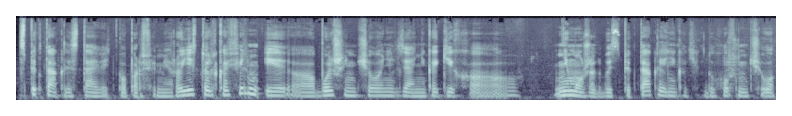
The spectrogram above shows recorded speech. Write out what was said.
спектакли ставить по парфюмеру? Есть только фильм, и э, больше ничего нельзя. Никаких... э, не может быть спектаклей, никаких духов, ничего.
